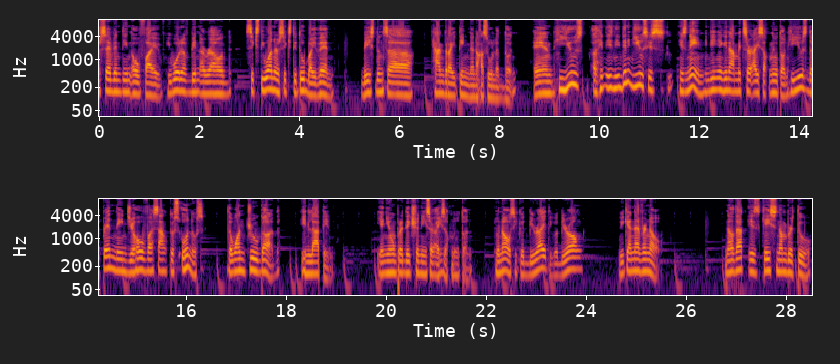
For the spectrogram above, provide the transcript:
1705. He would have been around 61 or 62 by then, based dun sa handwriting na nakasulat doon. And he used, uh, he, he didn't use his his name. Hindi niya ginamit Sir Isaac Newton. He used the pen name Jehovah Sanctus Unus, the one true God, in Latin. Yan yung prediction ni Sir Isaac Newton. Who knows? He could be right, he could be wrong. We can never know. Now that is case number two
